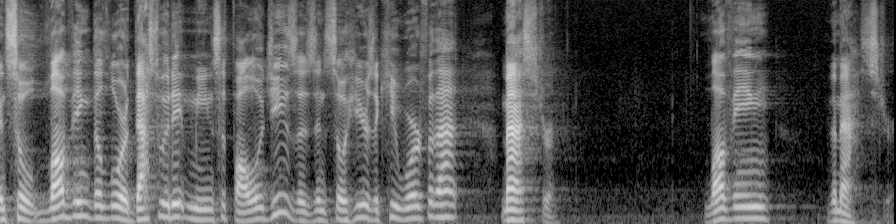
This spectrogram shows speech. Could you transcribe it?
And so, loving the Lord, that's what it means to follow Jesus. And so, here's a key word for that master. Loving the master.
